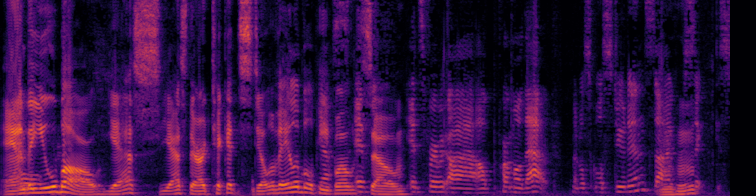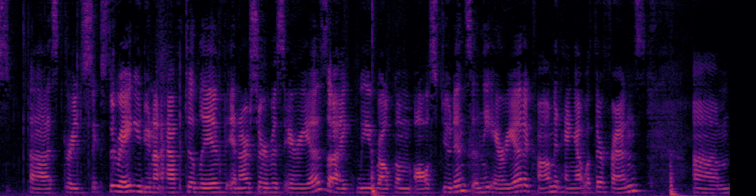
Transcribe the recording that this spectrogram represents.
And the Oh. Yule Ball, yes, yes, there are tickets still available, Yes, people. it's- so It's for, uh, I'll promo that. Middle school students, uh, Mm-hmm. six, uh, grades six through eight, you do not have to live in our service areas. I, we welcome all students in the area to come and hang out with their friends. Um,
